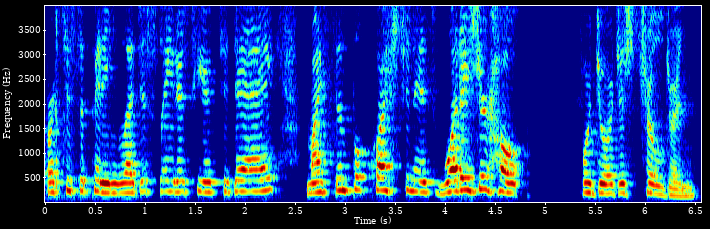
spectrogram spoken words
participating legislators here today. My simple question is what is your hope for Georgia's children?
